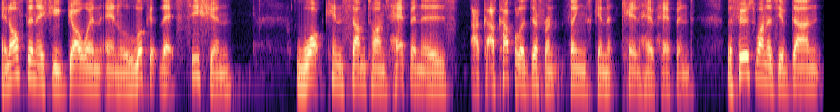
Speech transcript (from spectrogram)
And often if you go in and look at that session, what can sometimes happen is a, a couple of different things can can have happened. The first one is you've done,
